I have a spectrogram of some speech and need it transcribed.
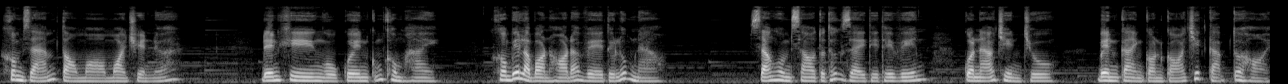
Không dám tò mò mọi chuyện nữa. Đến khi ngủ quên cũng không hay. Không biết là bọn họ đã về từ lúc nào. Sáng hôm sau tôi thức dậy thì thấy Viễn, Quần áo chỉn chu, Bên cạnh còn có chiếc cặp tôi hỏi.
